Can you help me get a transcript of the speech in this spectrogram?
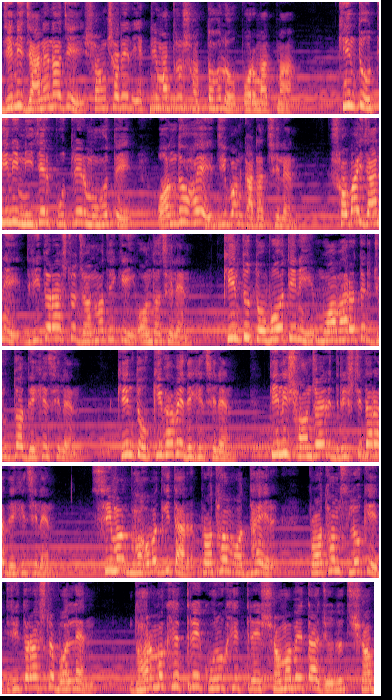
যিনি জানে না যে সংসারের একটিমাত্র সত্য হল পরমাত্মা। কিন্তু তিনি নিজের পুত্রের মোহতে অন্ধ হয়ে জীবন কাটাচ্ছিলেন। সবাই জানে ধৃতরাষ্ট্র জন্ম থেকেই অন্ধ ছিলেন। কিন্তু তবুও তিনি মহাভারতের যুদ্ধ দেখেছিলেন। কিন্তু কীভাবে দেখেছিলেন? তিনি সঞ্জয়ের দৃষ্টি দ্বারা দেখেছিলেন। শ্রীমদ্ ভগবদ্গীতার প্রথম অধ্যায়ের প্রথম শ্লোকে ধৃতরাষ্ট্র বললেন, ধর্মক্ষেত্রে, কুরুক্ষেত্রে সমবেতা যুদুৎসব,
